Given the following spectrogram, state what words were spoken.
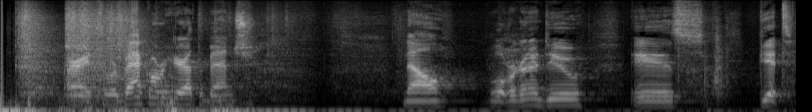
All right, so we're back over here at the bench. Now, what we're gonna do is get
